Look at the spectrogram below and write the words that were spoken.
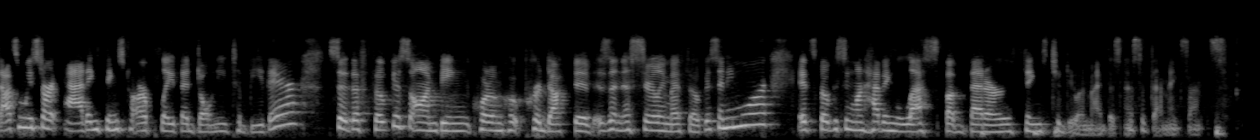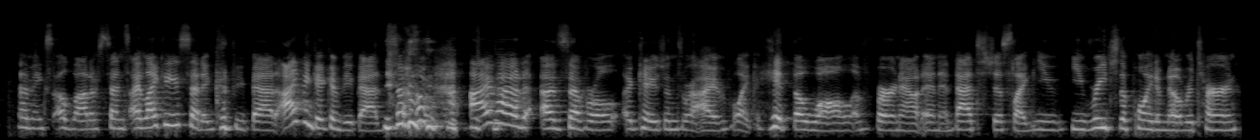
That's when we start adding things to our plate that don't need to be there. So the focus on being quote unquote productive isn't necessarily my focus anymore. It's focusing on having less but better things to do in my business, if that makes sense. That makes a lot of sense. I like how you said it could be bad. I think it can be bad. So I've had uh, several occasions where I've like hit the wall of burnout, and that's just like you you reach the point of no return,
